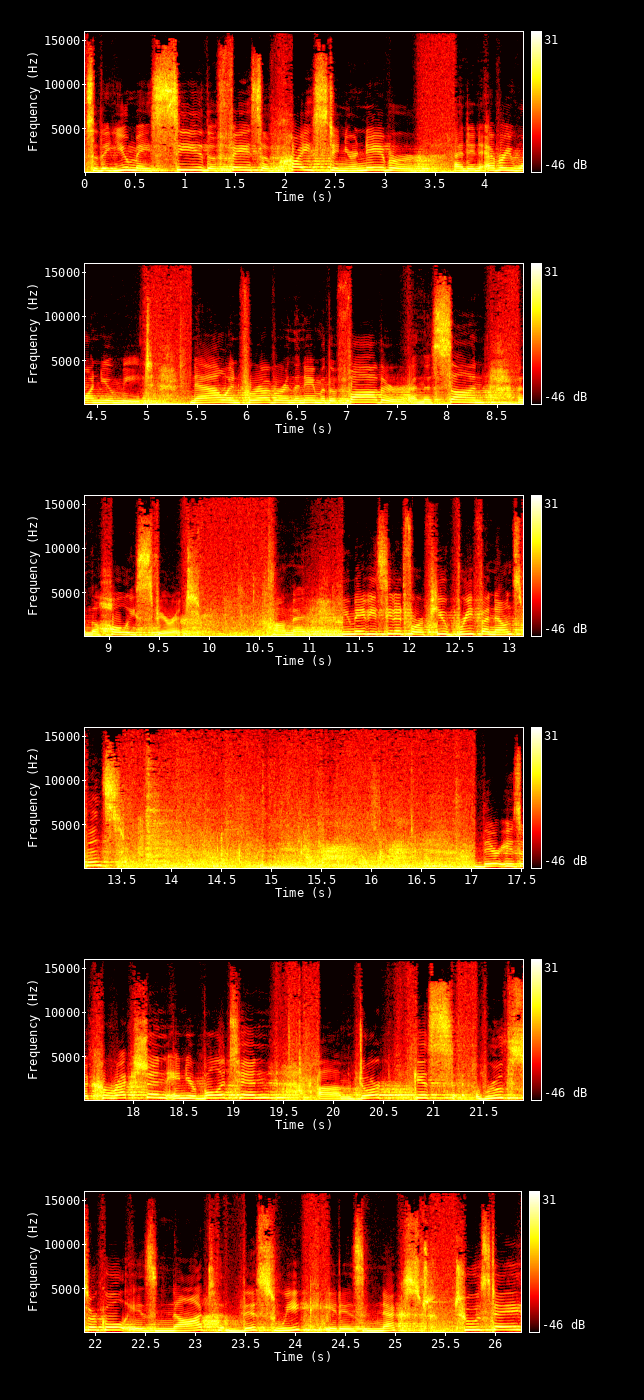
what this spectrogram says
so that you may see the face of Christ in your neighbor and in everyone you meet, now and forever, in the name of the Father, and the Son, and the Holy Spirit. Amen. You may be seated for a few brief announcements. Is a correction in your bulletin. Um, Dorcas Ruth Circle is not this week. It is next Tuesday,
